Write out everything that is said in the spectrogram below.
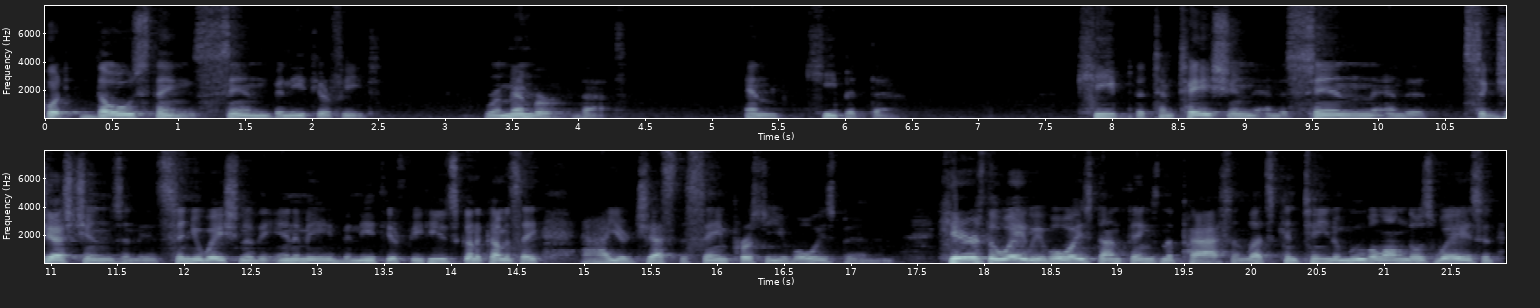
put those things, sin, beneath your feet. Remember that and keep it there. Keep the temptation and the sin and the suggestions and the insinuation of the enemy beneath your feet. He's going to come and say, Ah, you're just the same person you've always been. Here's the way we've always done things in the past, and let's continue to move along those ways. And,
